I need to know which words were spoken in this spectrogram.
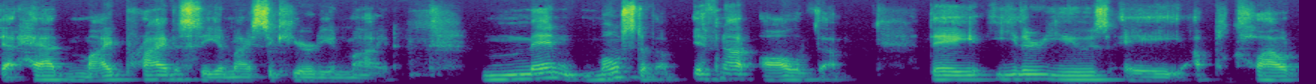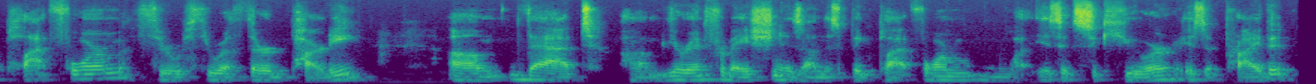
that had my privacy and my security in mind. Men, most of them, if not all of them, they either use a, a cloud platform through through a third party um, that um, your information is on this big platform. Is it secure? Is it private?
